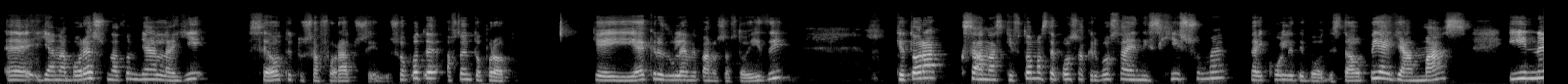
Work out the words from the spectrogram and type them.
ε, για να μπορέσουν να δουν μια αλλαγή σε ό,τι τους αφορά τους ίδιους. Οπότε αυτό είναι το πρώτο και η ΕΚΡΙ δουλεύει πάνω σε αυτό ήδη. Και τώρα ξανασκεφτόμαστε πώς ακριβώς θα ενισχύσουμε τα equality bodies, τα οποία για μας είναι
